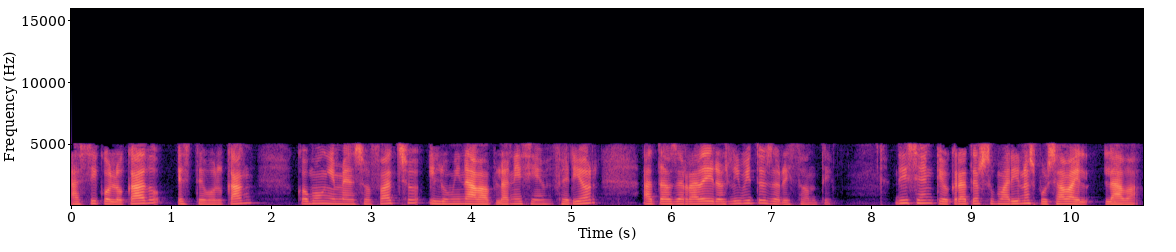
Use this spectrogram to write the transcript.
Así colocado, este volcán, como un imenso facho, iluminaba a planicie inferior ata os derradeiros límites do horizonte. Dicen que o cráter submarino expulsaba lava,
